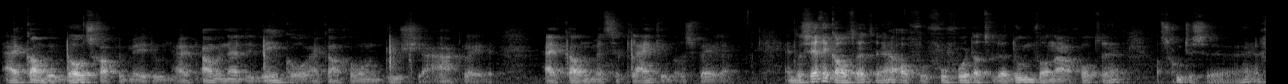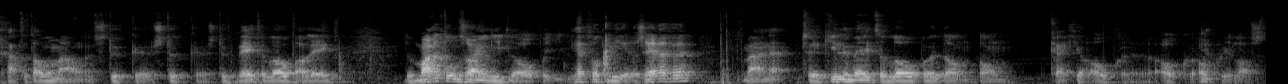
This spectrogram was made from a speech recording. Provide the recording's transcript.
Hij kan weer boodschappen meedoen. Hij kan weer naar de winkel. Hij kan gewoon douchen, aankleden. Hij kan met zijn kleinkinderen spelen. En dan zeg ik altijd, hè, al voor, voordat we dat doen, van nou god, hè, als het goed is uh, gaat het allemaal een stuk, uh, stuk, uh, stuk beter lopen. Alleen de marathon zou je niet lopen. Je hebt wat meer reserve, maar na twee kilometer lopen, dan, dan krijg je ook, ook, ook weer last.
